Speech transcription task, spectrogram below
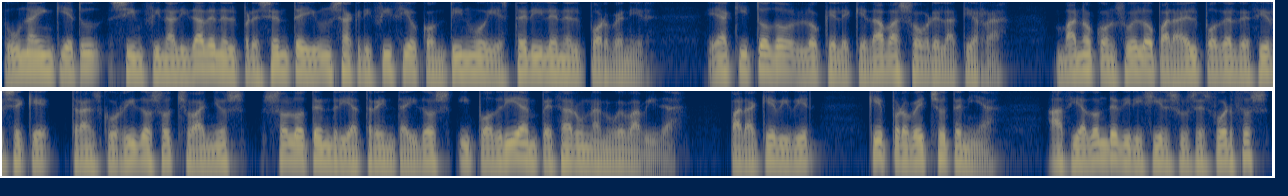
Una inquietud sin finalidad en el presente y un sacrificio continuo y estéril en el porvenir. He aquí todo lo que le quedaba sobre la tierra. vano consuelo para él poder decirse que, transcurridos ocho años, solo tendría 32 y podría empezar una nueva vida. ¿Para qué vivir? ¿Qué provecho tenía? ¿Hacia dónde dirigir sus esfuerzos?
